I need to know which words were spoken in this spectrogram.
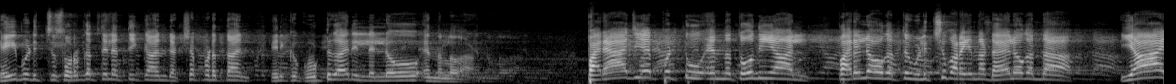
കൈപിടിച്ച് സ്വർഗത്തിലെത്തിക്കാൻ രക്ഷപ്പെടുത്താൻ എനിക്ക് കൂട്ടുകാരില്ലല്ലോ എന്നുള്ളതാണ്. പരാജയപ്പെട്ടു എന്ന് തോന്നിയാൽ പരലോകത്ത് വിളിച്ചു പറയുന്ന ഡയലോഗ് എന്താ? യാ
